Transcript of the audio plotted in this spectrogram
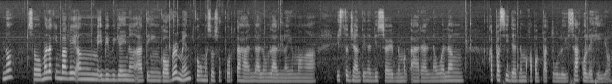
No? So, malaking bagay ang maibibigay ng ating government kung masusuportahan, lalong-lalo na yung mga estudyante na deserve na mag-aral na walang kapasidad na makapagpatuloy sa kolehiyo.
